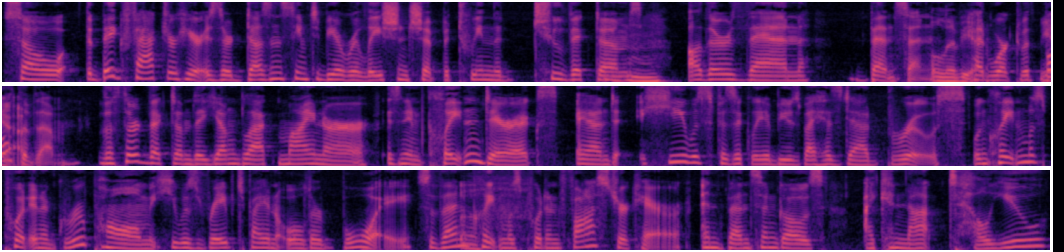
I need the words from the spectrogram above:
So the big factor here is there doesn't seem to be a relationship between the two victims mm-hmm. other than Benson Olivia. had worked with both Yeah. of them. The third victim, the young black minor, is named Clayton Derricks, and he was physically abused by his dad, Bruce. When Clayton was put in a group home, he was raped by an older boy. So then Clayton was put in foster care, and Benson goes, I cannot tell you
